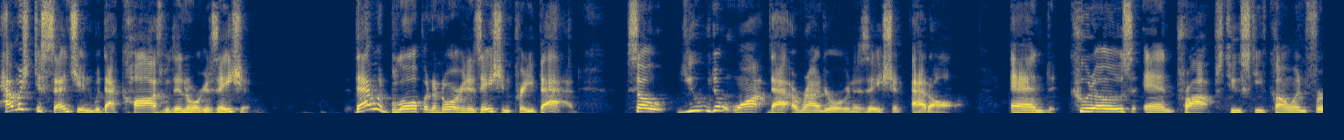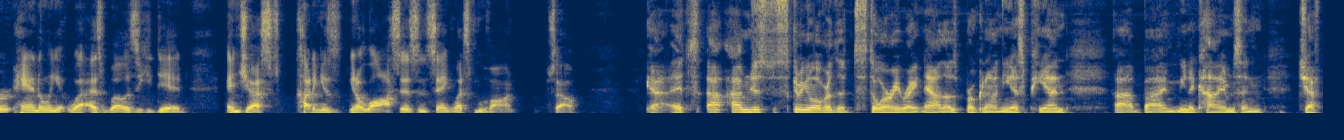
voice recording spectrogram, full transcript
How much dissension would that cause within an organization? That would blow up in an organization pretty bad. So you don't want that around your organization at all. And kudos and props to Steve Cohen for handling it as well as he did and just cutting his, you know, losses and saying, let's move on. So yeah, it's. Uh, I'm just skimming over the story right now that was broken on ESPN uh, by Mina Kimes and Jeff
